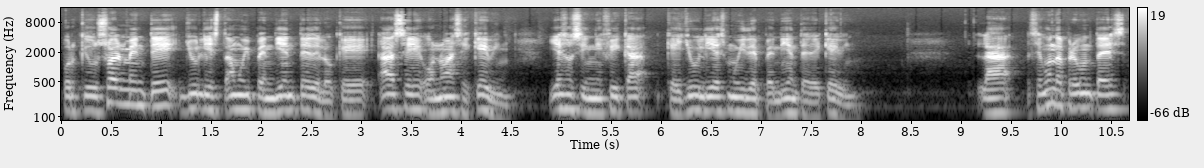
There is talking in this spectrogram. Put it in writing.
porque usualmente Julie está muy pendiente de lo que hace o no hace Kevin, y eso significa que Julie es muy dependiente de Kevin. La segunda pregunta es,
